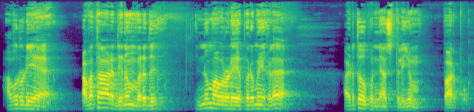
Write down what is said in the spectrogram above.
அவருடைய அவதார தினம் வருது. இன்னும் அவருடைய பெருமைகளை அடுத்த உபன்யாசத்துலேயும் பார்ப்போம்.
